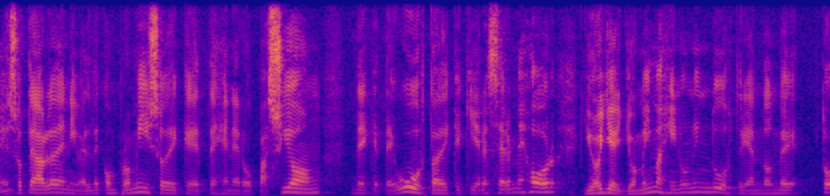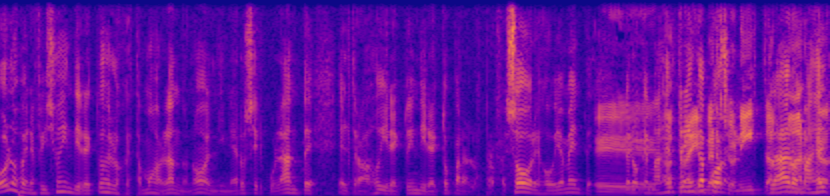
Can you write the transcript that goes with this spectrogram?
Eso te habla de nivel de compromiso, de que te generó pasión, de que te gusta, de que quieres ser mejor. Y oye, yo me imagino una industria en donde todos los beneficios indirectos de los que estamos hablando, ¿no? El dinero circulante, el trabajo directo e indirecto para los profesores, obviamente, Eh, pero que más del atrae 30 por, claro, más del marcas.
